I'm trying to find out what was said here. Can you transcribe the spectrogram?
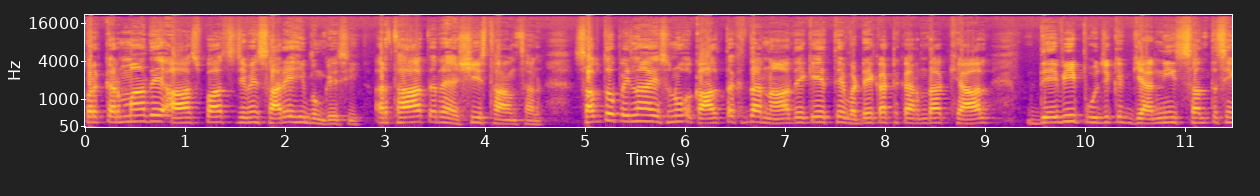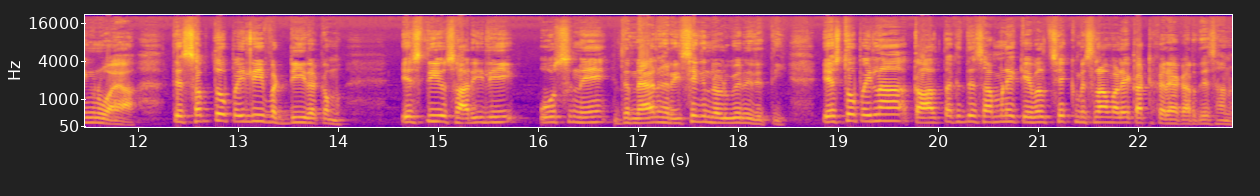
ਪਰਕਰਮਾ ਦੇ ਆਸ-ਪਾਸ ਜਿਵੇਂ ਸਾਰੇ ਹੀ ਬੁੰਗੇ ਸੀ, ਅਰਥਾਤ ਰਹਿਸ਼ੀ ਸਥਾਨ ਸਨ। ਸਭ ਤੋਂ ਪਹਿਲਾਂ ਇਸ ਨੂੰ ਅਕਾਲ ਤਖਤ ਦਾ ਨਾਂ ਦੇ ਕੇ ਇੱਥੇ ਵੱਡੇ ਇਕੱਠ ਕਰਨ ਦਾ ਖਿਆਲ ਦੇਵੀ ਪੂਜਕ ਗਿਆਨੀ ਸੰਤ ਸਿੰਘ ਨੂੰ ਆਇਆ ਤੇ ਸਭ ਤੋਂ ਪਹਿਲੀ ਵੱਡੀ ਰਕਮ ਇਸ ਦੀ ਉਸਾਰੀ ਲਈ ਉਸ ਨੇ ਜਰਨੈਲ ਹਰੀ ਸਿੰਘ ਨਲੂਏ ਨੇ ਦਿੱਤੀ। ਇਸ ਤੋਂ ਪਹਿਲਾਂ ਅਕਾਲ ਤਖਤ ਦੇ ਸਾਹਮਣੇ ਕੇਵਲ ਸਿੱਖ ਮਿਸਲਾਂ ਵਾਲੇ ਇਕੱਠ ਕਰਿਆ ਕਰਦੇ ਸਨ।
